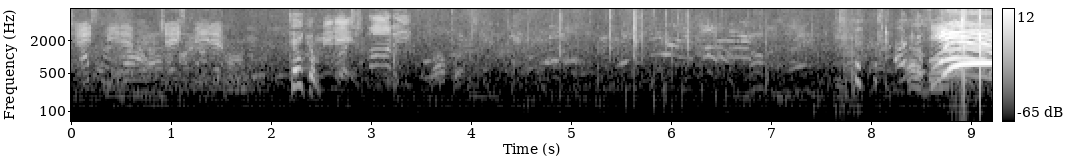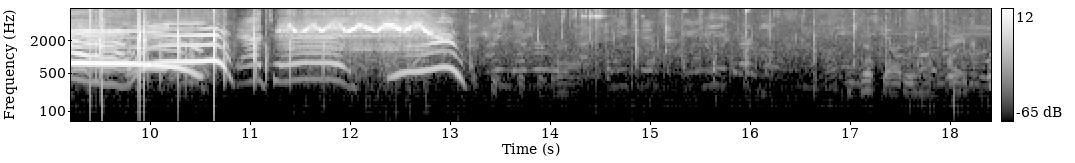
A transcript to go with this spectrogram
Chase beat him. Chase beat him. Take him. Yeah! best got there in this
